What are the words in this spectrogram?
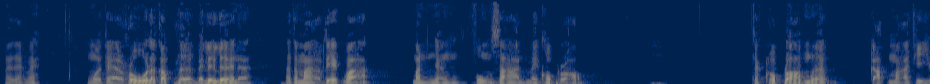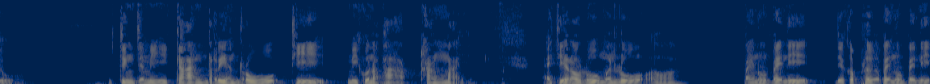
เข้าใจไหมมัวแต่รู้แล้วก็เพลินไปเรื่อยๆนะอาตมาเรียกว่ามันยังฟุ้งซ่านไม่ครบรอบ จะครบรอบเมื่อกลับมาที่อยู่ จึงจะมีการเรียนรู้ที่มีคุณภาพครั้งใหม่ ไอ้ที่เรารู้เหมือนรู้อ๋อไปนู่นไปนี่ เดี๋ยวก็เผลอไปนู่นไปนี่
